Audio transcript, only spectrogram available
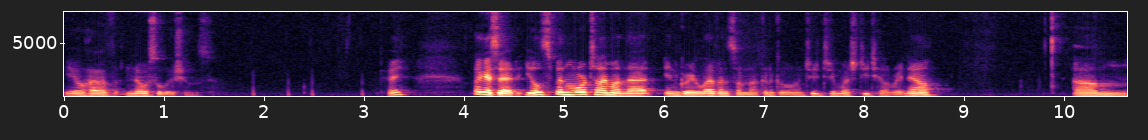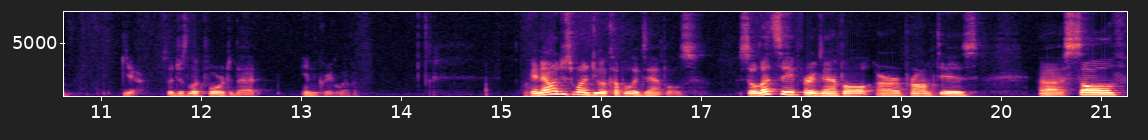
you'll have no solutions. Okay? Like I said, you'll spend more time on that in grade 11, so I'm not going to go into too much detail right now. Um, yeah, so just look forward to that in grade 11. Okay, now I just want to do a couple examples. So let's say, for example, our prompt is uh, solve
